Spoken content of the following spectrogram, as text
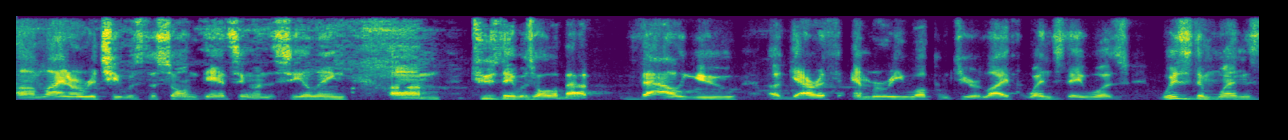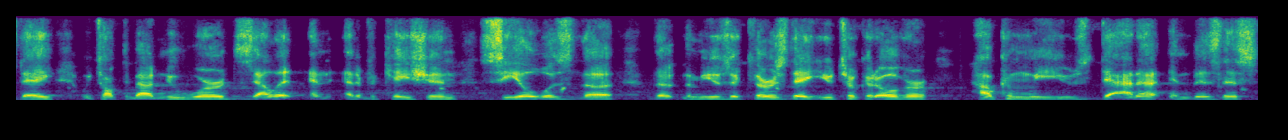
Um, Lionel Richie was the song "Dancing on the Ceiling." Um, Tuesday was all about value. Uh, Gareth Emery, welcome to your life. Wednesday was Wisdom Wednesday. We talked about new words, zealot, and edification. Seal was the, the the music. Thursday, you took it over. How can we use data in business?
